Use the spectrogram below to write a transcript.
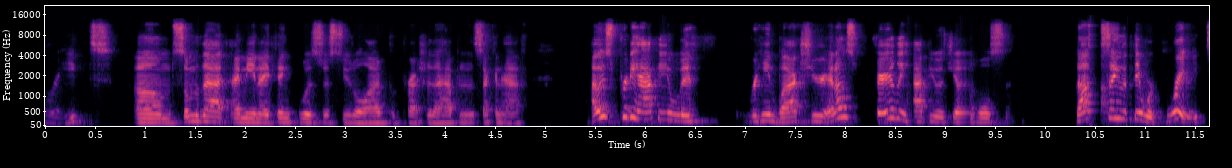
great, um, some of that, I mean, I think was just due to a lot of the pressure that happened in the second half. I was pretty happy with Raheem Blackshear, and I was fairly happy with Jalen Holston. Not saying that they were great.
